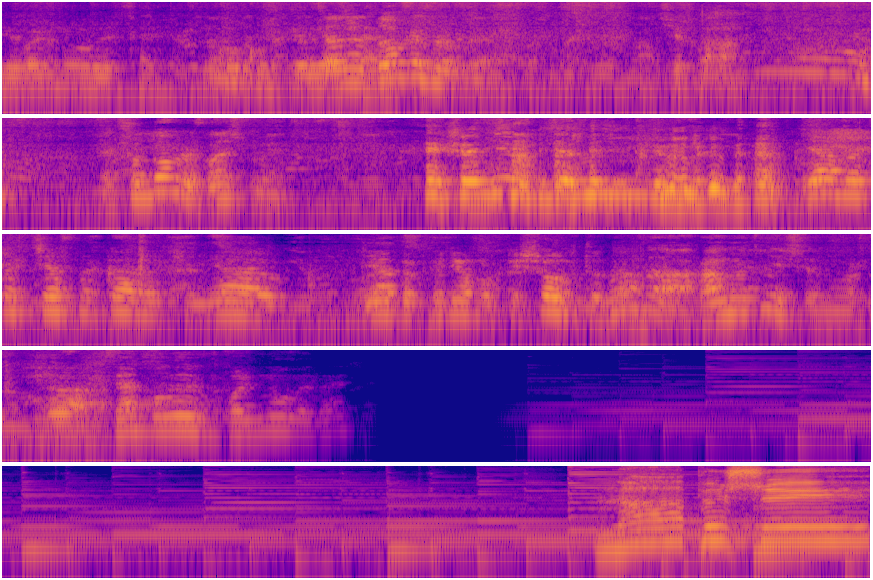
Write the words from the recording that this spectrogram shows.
і вальнули цей. Куку Це не добре зробили? Чи погано? Якщо добре, значить ми. Якщо ні, то я не люблю. Я би так чесно кажучи, я, я би по ньому пішов туди. Ну так, грамотніше можна було. Да. Це були вальнули, знаєш. Напиши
